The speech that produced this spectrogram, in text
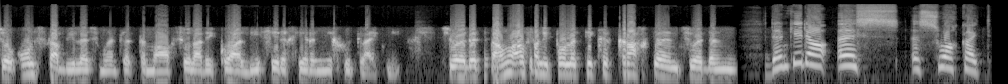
so onstabiel as moontlik te maak sodat die koalisie regering nie goed lyk nie. So dit hang af van die politieke kragte en so ding. Dink jy daar is 'n swakheid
